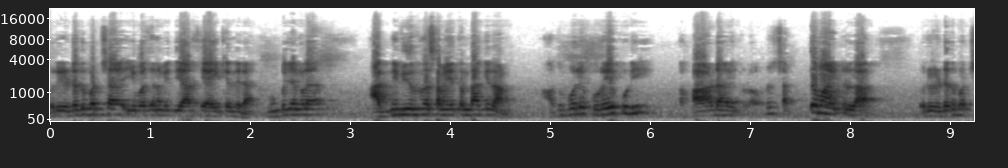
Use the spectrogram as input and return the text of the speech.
ഒരു ഇടതുപക്ഷ യുവജന വിദ്യാർത്ഥി ഐക്യനിര. മുമ്പ് ഞങ്ങൾ അഗ്നിവീറുന്ന സമയത്ത് ഉണ്ടാക്കിയതാണ്. അതുപോലെ കുറെ കൂടി ഹാർഡായിട്ടുള്ള ഒരു ശക്തമായിട്ടുള്ള ഒരു ഇടതുപക്ഷ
